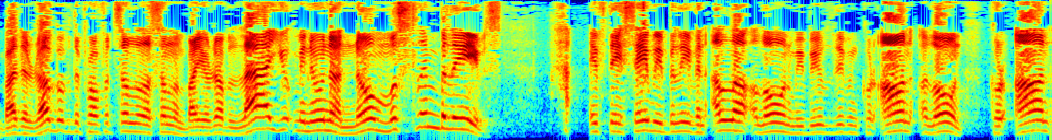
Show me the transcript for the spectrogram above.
by the Rabb of the Prophet sallallahu alaihi wasallam, by your Rabb, la yu'minuna, no Muslim believes. if they say we believe in Allah alone, we believe in Quran alone, Quran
